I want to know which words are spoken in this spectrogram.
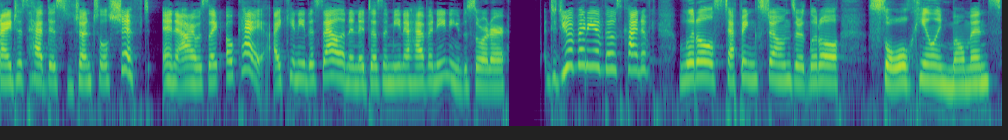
I just had this gentle shift. And I was like, okay, I can eat a salad and it doesn't mean I have an eating disorder. Did you have any of those kind of little stepping stones or little soul healing moments?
